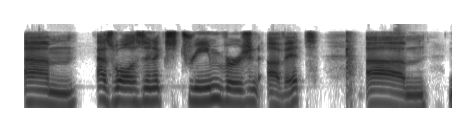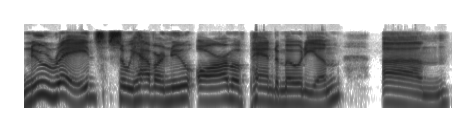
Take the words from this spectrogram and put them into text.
um, as well as an extreme version of it um, new raids. So we have our new arm of Pandemonium. Um,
